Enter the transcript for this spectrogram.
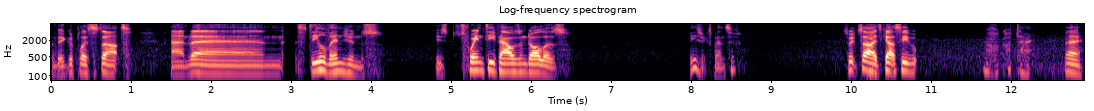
That'd be a good place to start. And then Steel Vengeance is $20,000. These are expensive. Switch sides, can't see... Oh, god damn. There.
